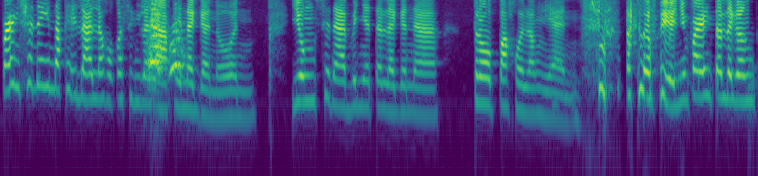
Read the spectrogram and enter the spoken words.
parang siya na yung nakilala ko kasing lalaki na ganon. Yung sinabi niya talaga na, tropa ko lang yan. alam mo yun, yung parang talagang,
